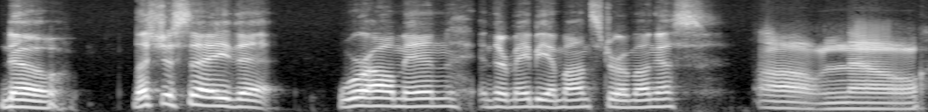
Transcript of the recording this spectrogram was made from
No. Let's just say that we're all men, and there may be a monster among us. Oh no.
